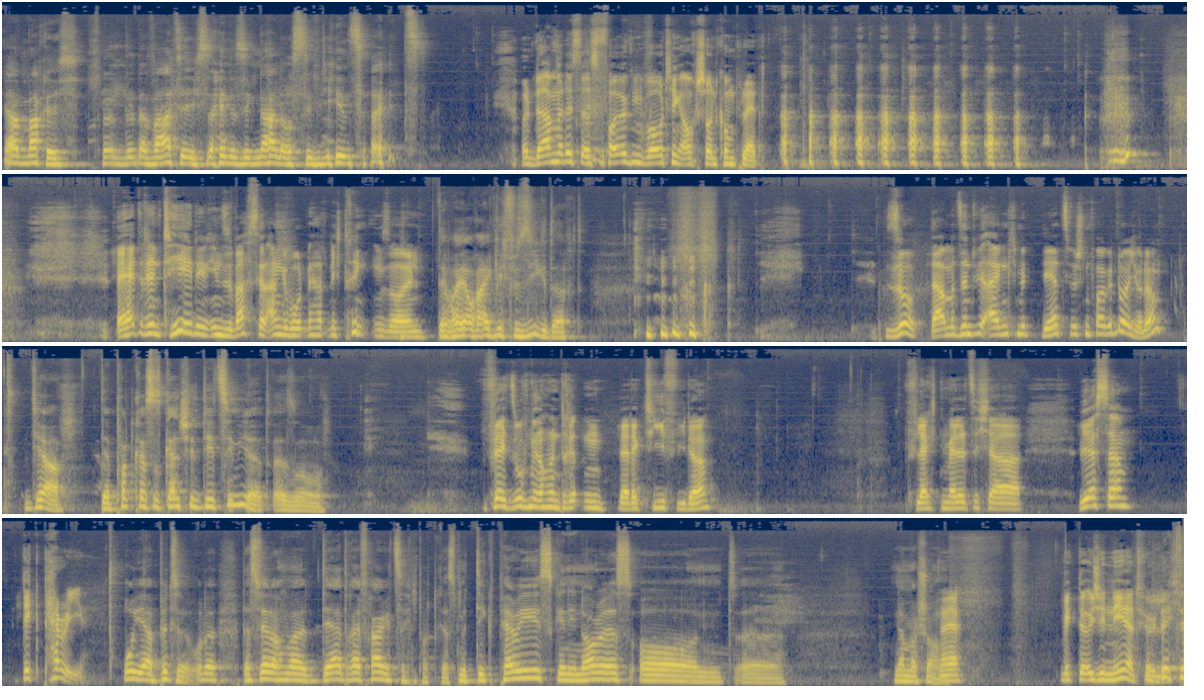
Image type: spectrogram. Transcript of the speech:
Ja, mache ich. Und dann erwarte ich seine Signale aus dem Jenseits. Und damit ist das Folgenvoting auch schon komplett. er hätte den Tee, den ihm Sebastian angeboten hat, nicht trinken sollen. Der war ja auch eigentlich für Sie gedacht. So, damit sind wir eigentlich mit der Zwischenfolge durch, oder? Tja, der Podcast ist ganz schön dezimiert. Also, Vielleicht suchen wir noch einen dritten Detektiv wieder. Vielleicht meldet sich ja, wie heißt er? Dick Perry. oh ja, bitte. Oder das wäre doch mal der Drei-Fragezeichen-Podcast mit Dick Perry, Skinny Norris und äh, na mal schauen. Naja, Victor Eugene natürlich.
